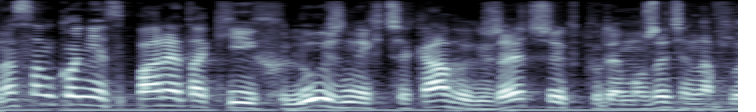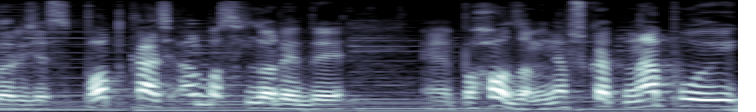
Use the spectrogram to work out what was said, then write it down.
Na sam koniec parę takich luźnych, ciekawych rzeczy, które możecie na Florydzie spotkać albo z Florydy e, pochodzą. I na przykład napój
